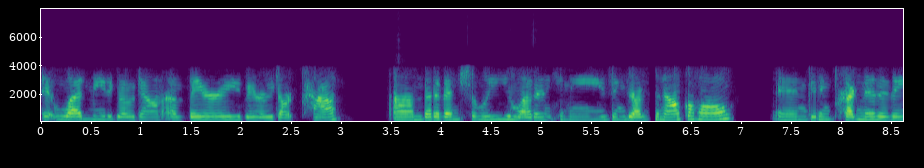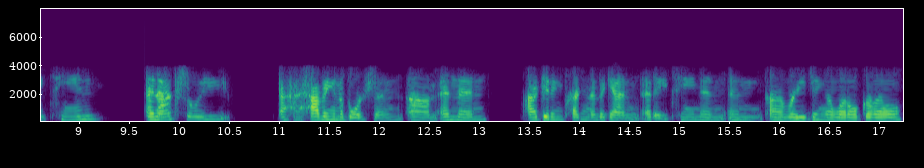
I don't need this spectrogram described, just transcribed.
it led me to go down a very, very dark path um, that eventually led into me using drugs and alcohol and getting pregnant at 18 and actually having an abortion um, and then uh, getting pregnant again at 18 and, and uh, raising a little girl.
